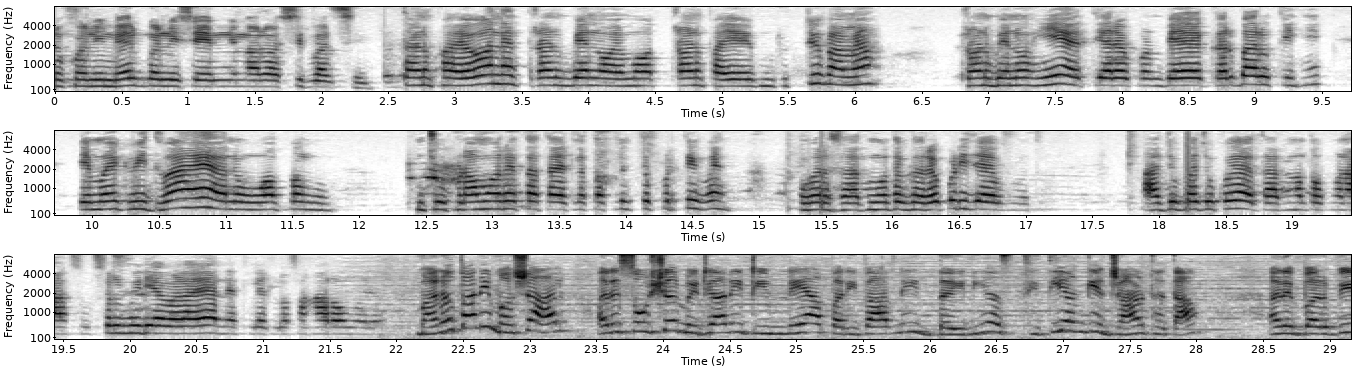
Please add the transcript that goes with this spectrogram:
લોકોની મહેરબાની છે, એમને મારો આશીર્વાદ છે. ત્રણ ભાઈઓ અને ત્રણ બહેનો, એમાં ત્રણ ભાઈ મૃત્યુ પામ્યા. ત્રણ બહેનો હી, અત્યારે પણ બે ગરબારુતી હી. એમાં એક વિધવા હે અને હું અપંગ ઝૂંપડામાં રહેતા હતા એટલે તકલીફ તો પડતી હોય વરસાદમાં તો ઘરે પડી જાય આજુબાજુ કોઈ આધાર નતો પણ આ સોશિયલ મીડિયા વાળા આયા ને એટલે એટલો સહારો મળ્યો. માનવતાની મશાલ અને સોશિયલ મીડિયાની ટીમને આ પરિવારની દયનીય સ્થિતિ અંગે જાણ થતા અને વરવી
